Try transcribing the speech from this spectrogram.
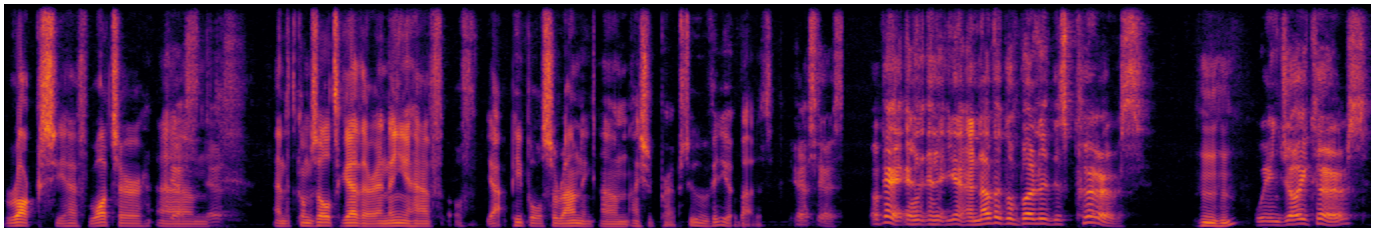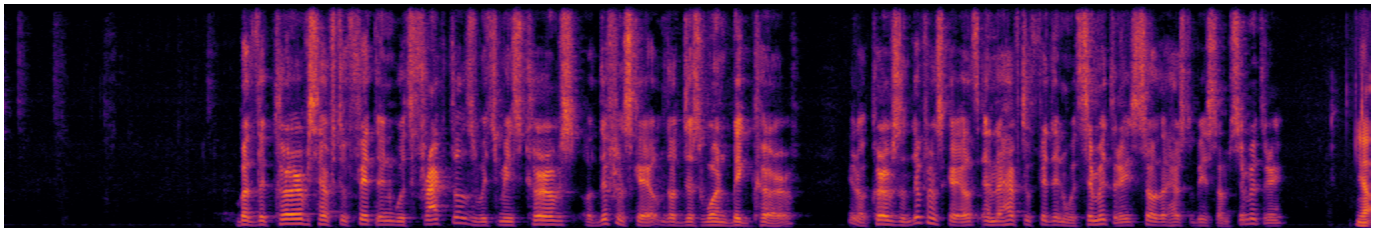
rocks, you have water. Um, yes, yes. and it comes all together and then you have yeah people surrounding um i should perhaps do a video about it Yes, yes. Okay, and, and yeah, another component is curves. hmm We enjoy curves, but the curves have to fit in with fractals, which means curves of different scale, not just one big curve. You know, curves on different scales, and they have to fit in with symmetry. So there has to be some symmetry. yeah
